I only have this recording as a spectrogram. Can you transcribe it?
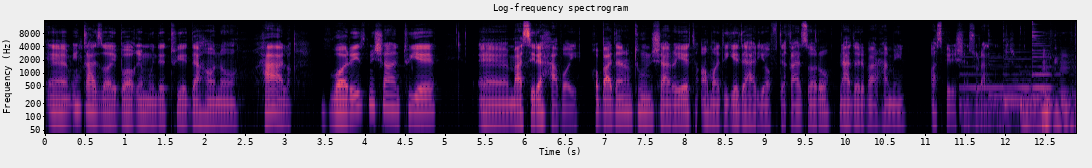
این غذای باقی مونده توی دهان و حلق واریز میشن توی مسیر هوایی. خب بعدا هم تو اون شرایط آمادگی دریافت غذا رو نداره بر همین آسپیریشن صورت می‌گیره.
